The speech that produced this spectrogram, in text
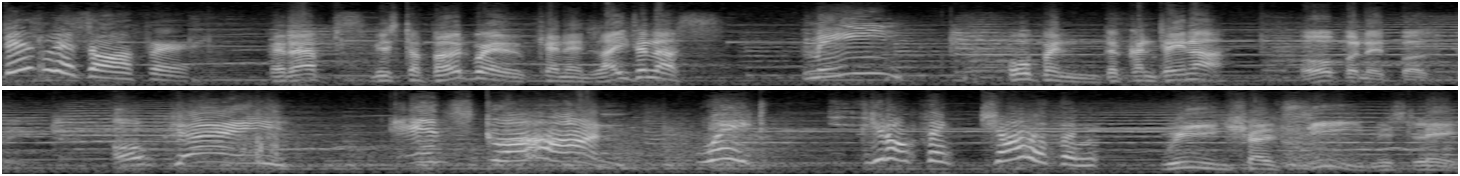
business offer? Perhaps Mr. Birdwell can enlighten us. Me? Open the container. Open it, Busby. Okay. It's gone. Wait, you don't think Jonathan... We shall see, Miss Lane.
